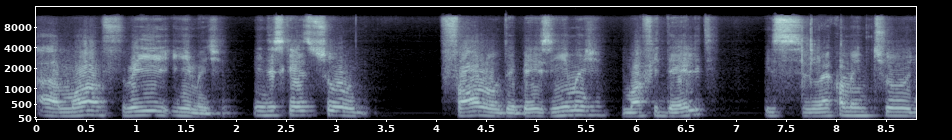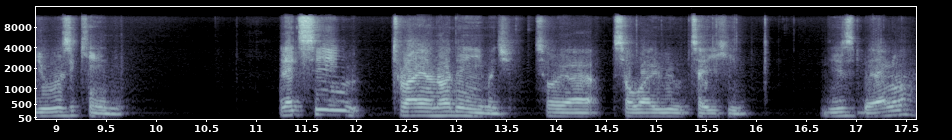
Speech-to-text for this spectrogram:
a more free image. In this case, to follow the base image, more fidelity, is recommend to use Canny. Let's see, try another image. So, uh, so I will take this bellow.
